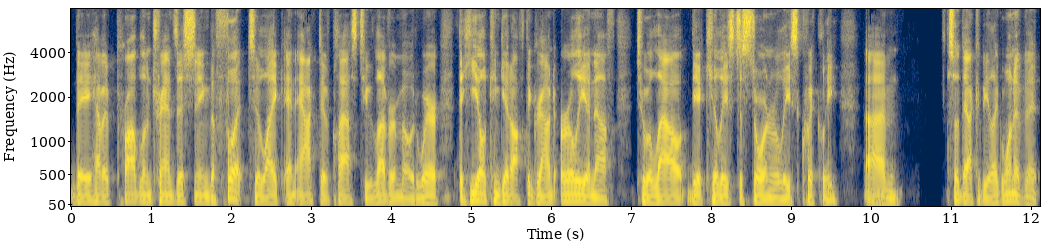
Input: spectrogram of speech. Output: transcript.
they have a problem transitioning the foot to like an active class two lever mode where the heel can get off the ground early enough to allow the Achilles to store and release quickly. Um, so that could be like one of it.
